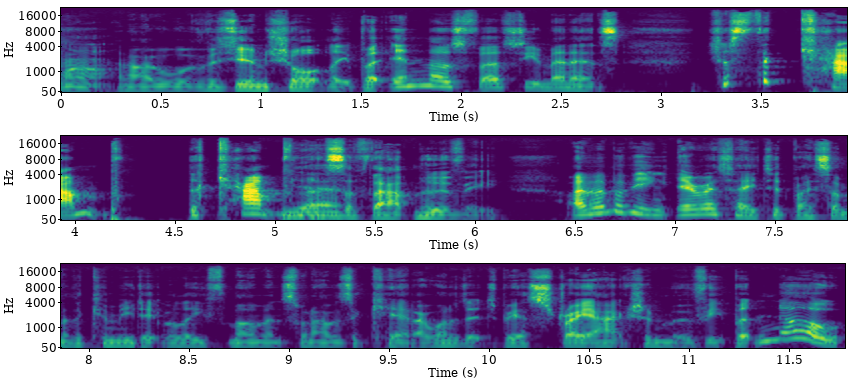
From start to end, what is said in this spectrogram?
Oh. and I will resume shortly. But in those first few minutes, just the camp, the campness Yeah. of that movie. I remember being irritated by some of the comedic relief moments when I was a kid. I wanted it to be a straight action movie, but no,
